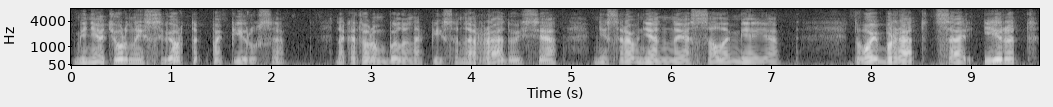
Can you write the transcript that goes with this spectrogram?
миниатюрный сверток папируса, на котором было написано «Радуйся, несравненная Соломея, твой брат царь Ирод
